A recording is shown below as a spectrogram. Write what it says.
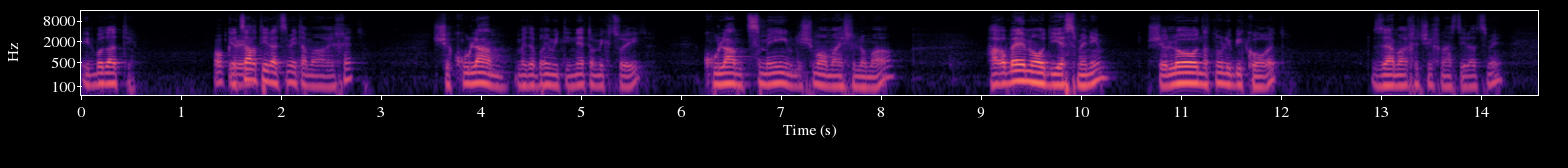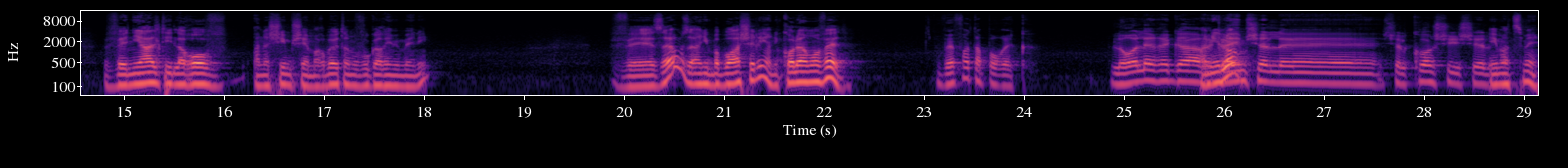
התבודדתי. אוקיי. יצרתי לעצמי את המערכת, שכולם מדברים איתי נטו מקצועית, כולם צמאים לשמוע מה יש לי לומר, הרבה מאוד יסמנים, שלא נתנו לי ביקורת, זה המערכת שהכנסתי לעצמי, וניהלתי לרוב אנשים שהם הרבה יותר מבוגרים ממני, וזהו, זה אני בבואה שלי, אני כל היום עובד. ואיפה אתה פורק? לא עולה רגע, רגעים לא. של, אה, של קושי, של... עם עצמי.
